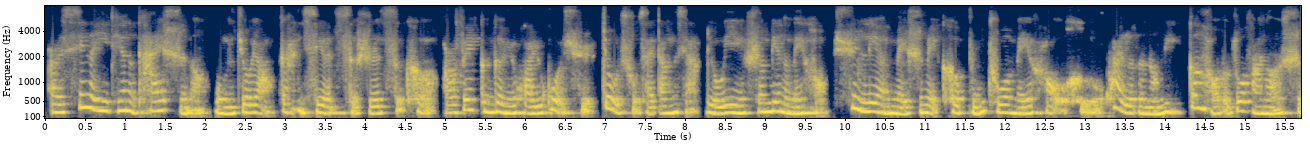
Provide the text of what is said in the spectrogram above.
而新的一天的开始呢，我们就要感谢此时此刻，而非耿耿于怀于过去，就处在当下，留意身边的美好，训练每时每刻捕捉美好和快乐的能力。更好的做法呢，是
